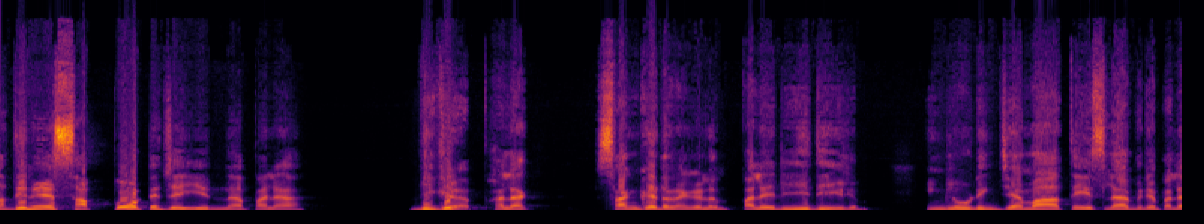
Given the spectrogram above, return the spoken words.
അതിനെ സപ്പോർട്ട് ചെയ്യുന്ന പല വിക പല സംഘടനകളും പല രീതിയിലും ഇൻക്ലൂഡിങ് ജമാഅത്തെ ഇസ്ലാമിന്റെ പല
